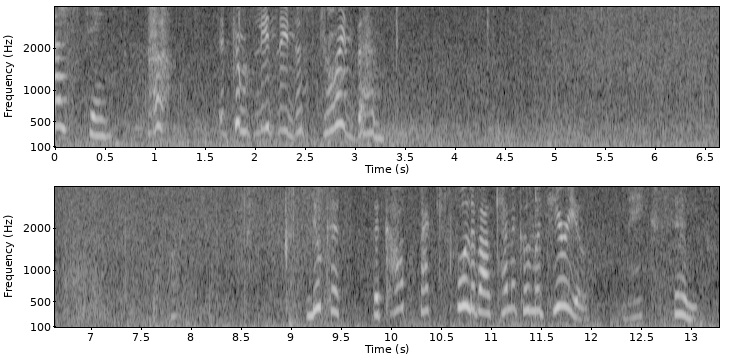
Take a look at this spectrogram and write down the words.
My. It completely destroyed them. Lucas, the cart's packed full of alchemical material. Makes sense.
